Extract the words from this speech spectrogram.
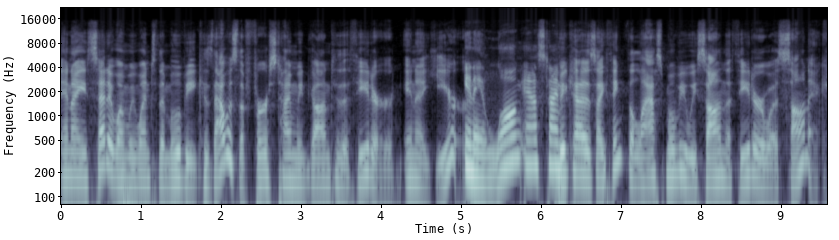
and I said it when we went to the movie because that was the first time we'd gone to the theater in a year. In a long ass time, because I think the last movie we saw in the theater was Sonic.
